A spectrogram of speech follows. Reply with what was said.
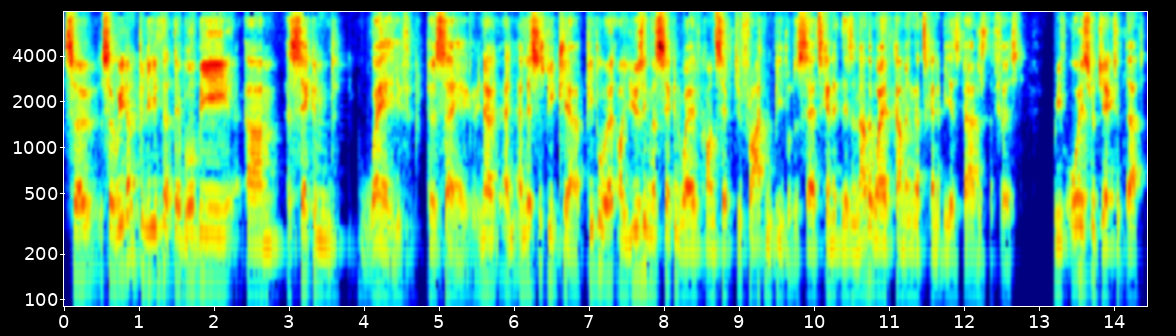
So, so we don't believe that there will be um, a second wave per se. You know, and, and, let's just be clear: people are using the second wave concept to frighten people to say it's going to. There's another wave coming that's going to be as bad as the first. We've always rejected that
